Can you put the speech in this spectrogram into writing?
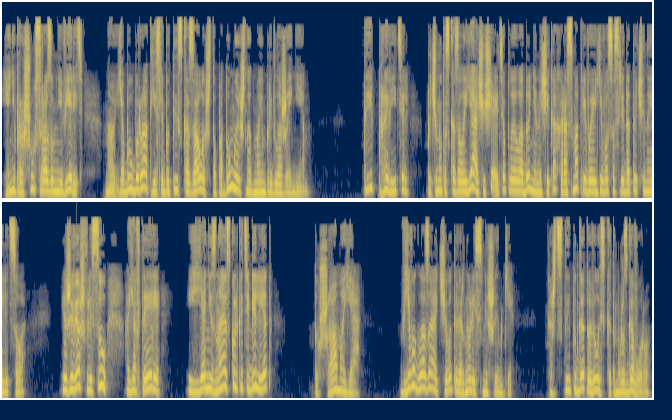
Я не прошу сразу мне верить, но я был бы рад, если бы ты сказала, что подумаешь над моим предложением. Ты правитель, почему-то сказала я, ощущая теплые ладони на щеках и рассматривая его сосредоточенное лицо. И живешь в лесу, а я в Терре, и я не знаю, сколько тебе лет. Душа моя. В его глаза от чего-то вернулись смешинки. Кажется, ты и подготовилась к этому разговору.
